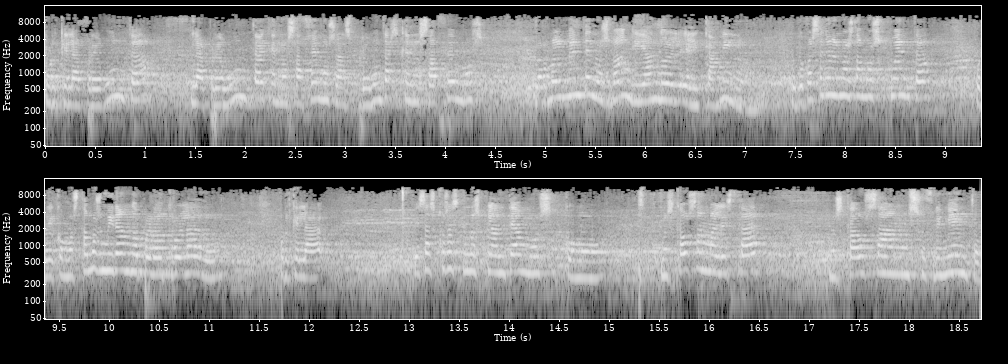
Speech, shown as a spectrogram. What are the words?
Porque la pregunta, la pregunta que nos hacemos, las preguntas que nos hacemos, normalmente nos van guiando el, camino. Lo que pasa es que no nos damos cuenta, porque como estamos mirando para otro lado, porque la, esas cosas que nos planteamos como nos causan malestar, nos causan sufrimiento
